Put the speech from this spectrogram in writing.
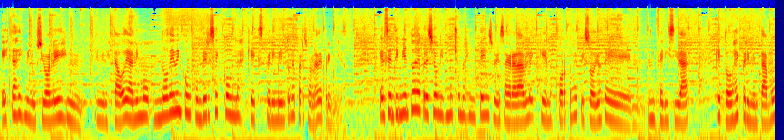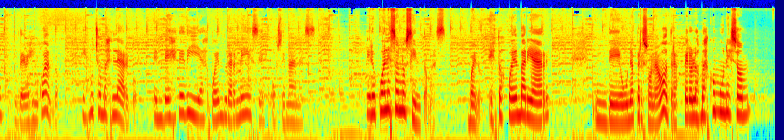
Estas disminuciones en el estado de ánimo no deben confundirse con las que experimenta una persona deprimida. El sentimiento de depresión es mucho más intenso y desagradable que los cortos episodios de mm, infelicidad que todos experimentamos de vez en cuando. Es mucho más largo. En vez de días pueden durar meses o semanas. Pero ¿cuáles son los síntomas? Bueno, estos pueden variar de una persona a otra, pero los más comunes son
